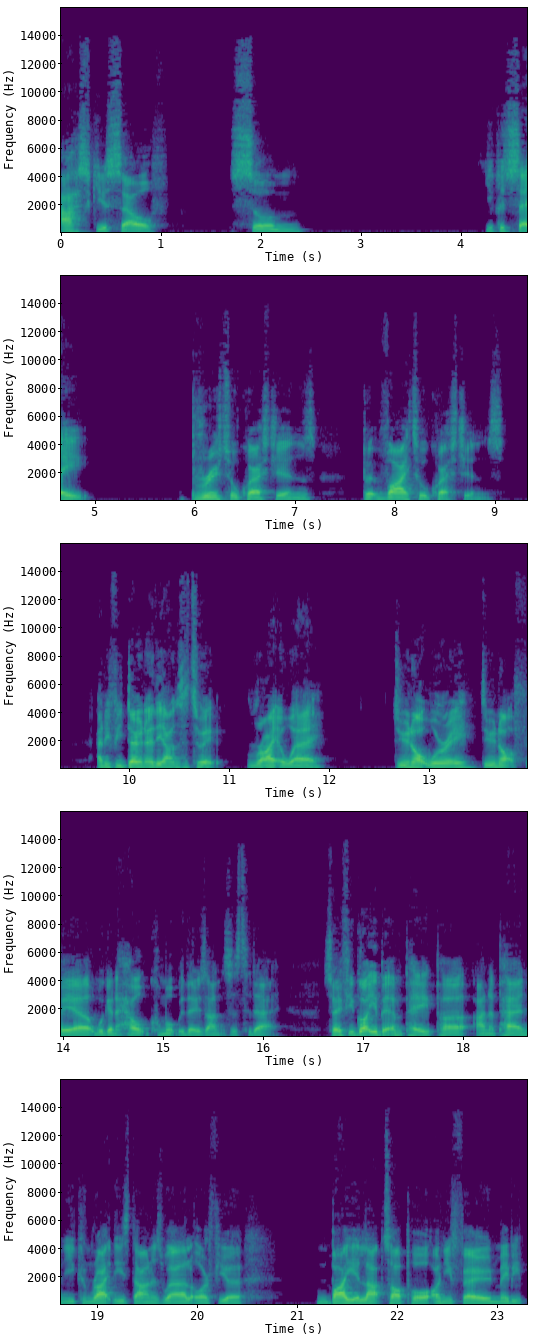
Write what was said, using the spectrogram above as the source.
ask yourself some, you could say, brutal questions, but vital questions. And if you don't know the answer to it right away, do not worry, do not fear. We're going to help come up with those answers today. So if you've got your bit of paper and a pen, you can write these down as well. Or if you're by your laptop or on your phone, maybe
